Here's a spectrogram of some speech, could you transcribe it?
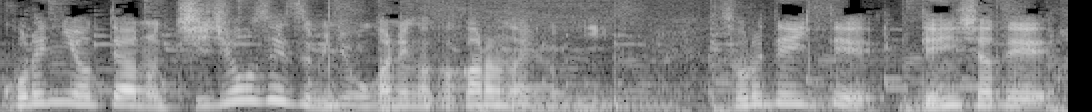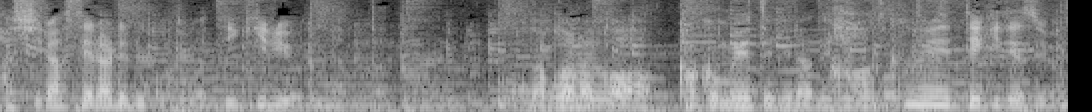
これによってあの地上設備にお金がかからないのにそれでいて電車で走らせられることができるようになったなかなか革命的な出来事革命的ですよね。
